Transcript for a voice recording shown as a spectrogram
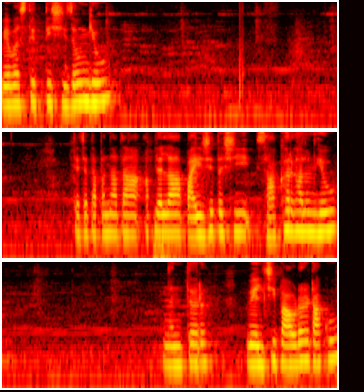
व्यवस्थित ती शिजवून घेऊ. त्याच्यात आपण आता आपल्याला पाहिजे तशी साखर घालून घेऊ. नंतर वेलची पावडर टाकू.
